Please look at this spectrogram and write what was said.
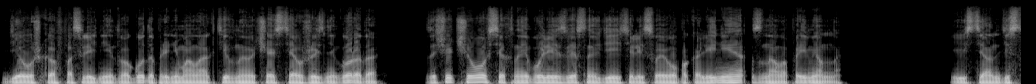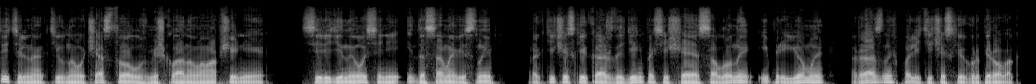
Девушка в последние два года принимала активное участие в жизни города, за счет чего всех наиболее известных деятелей своего поколения знала поименно. Юстиан действительно активно участвовал в межклановом общении, с середины осени и до самой весны, практически каждый день посещая салоны и приемы разных политических группировок.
